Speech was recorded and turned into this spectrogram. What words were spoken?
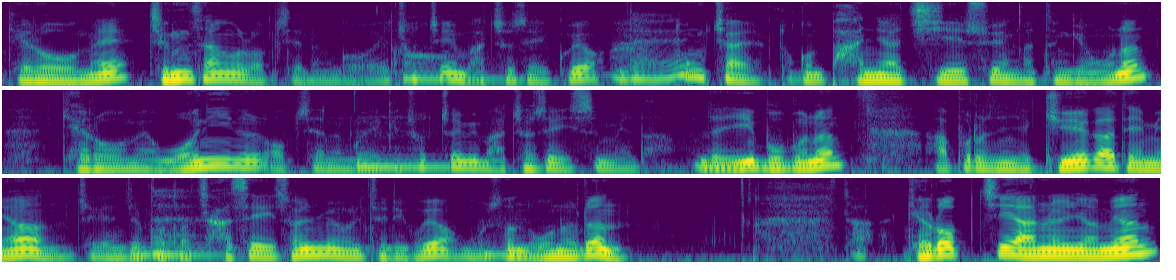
괴로움의 증상을 없애는 거에 초점이 어. 맞춰져 있고요. 네. 통찰 혹은 반야 지혜 수행 같은 경우는 괴로움의 원인을 없애는 거에 음. 초점이 맞춰져 있습니다. 근데 음. 이 부분은 앞으로 이제 기회가 되면 제가 이제 네. 보다 자세히 설명을 드리고요. 우선 음. 오늘은 자, 괴롭지 않으려면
